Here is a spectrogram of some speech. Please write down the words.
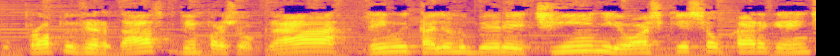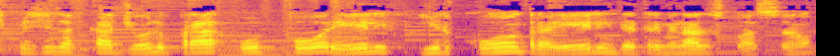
O próprio Verdasco vem para jogar, vem o italiano Berettini, eu acho que esse é o cara que a gente precisa ficar de olho para opor ele, ir contra ele em determinada situação.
